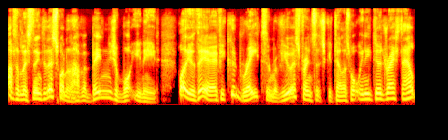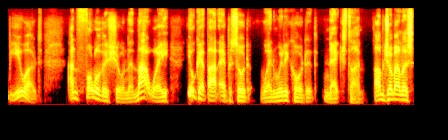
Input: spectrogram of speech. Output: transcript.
after listening to this one and have a binge of what you need. While you're there, if you could rate and review us, for instance, you could tell us what we need to address to help you out and follow the show. And in that way, you'll get that episode when we record it next time. I'm Joe Ellis.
